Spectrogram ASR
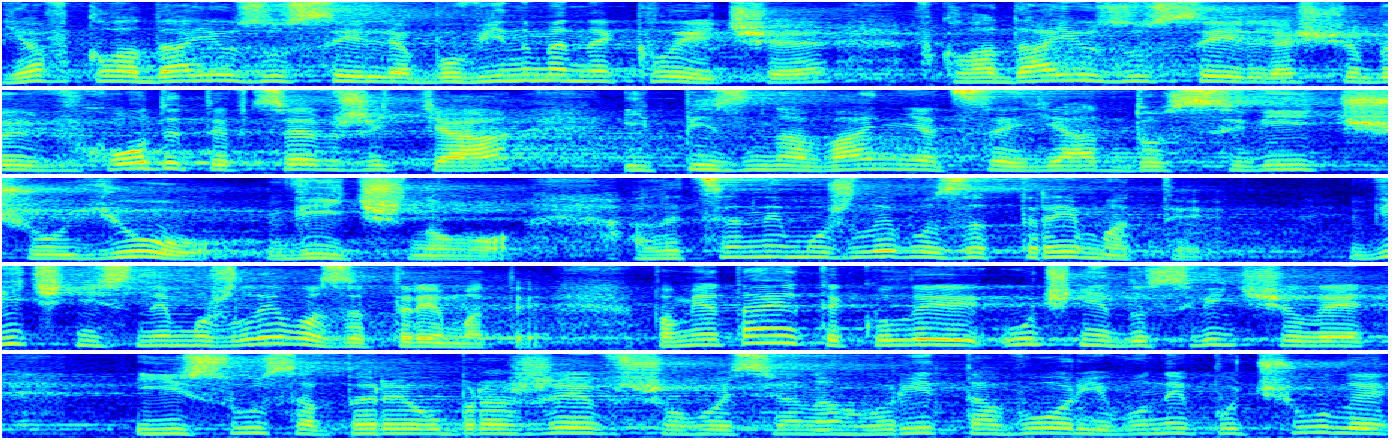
я вкладаю зусилля, бо він мене кличе, вкладаю зусилля, щоб входити в це в життя, і пізнавання це я досвідчую вічного. Але це неможливо затримати. Вічність неможливо затримати. Пам'ятаєте, коли учні досвідчили Ісуса, переображившогося на горі Таворі, вони почули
